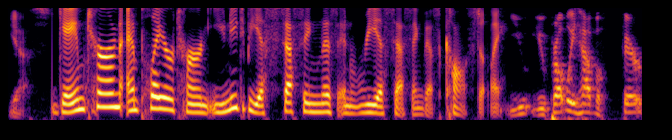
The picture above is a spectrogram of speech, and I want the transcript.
Yes. game turn, and player turn. You need to be assessing this and reassessing this constantly. You you probably have a fair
